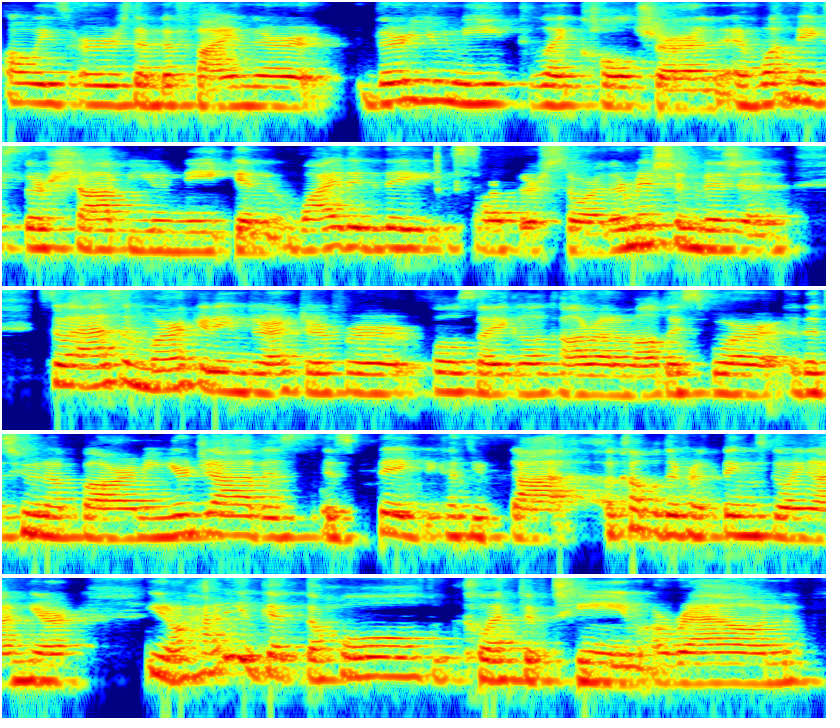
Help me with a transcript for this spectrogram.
always urge them to find their their unique like culture and, and what makes their shop unique and why did they start their store their mission vision. So as a marketing director for full cycle colorado multisport the tune up bar i mean your job is is big because you've got a couple different things going on here. You know how do you get the whole collective team around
